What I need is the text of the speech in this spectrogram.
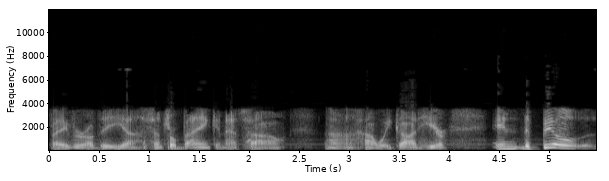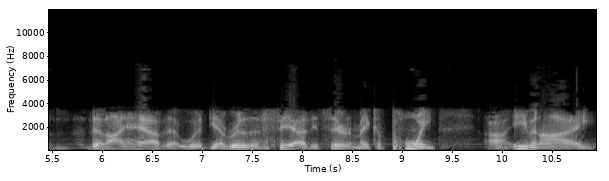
favor of the uh, central bank, and that's how uh, how we got here. And the bill that I have that would get rid of the Fed, it's there to make a point. Uh, even I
